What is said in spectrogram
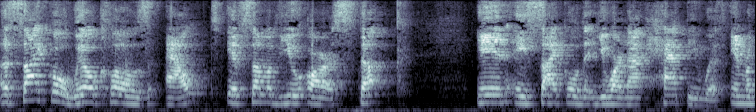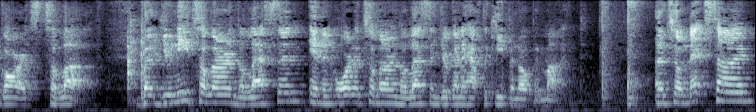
a cycle will close out if some of you are stuck in a cycle that you are not happy with in regards to love. But you need to learn the lesson, and in order to learn the lesson, you're going to have to keep an open mind. Until next time,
